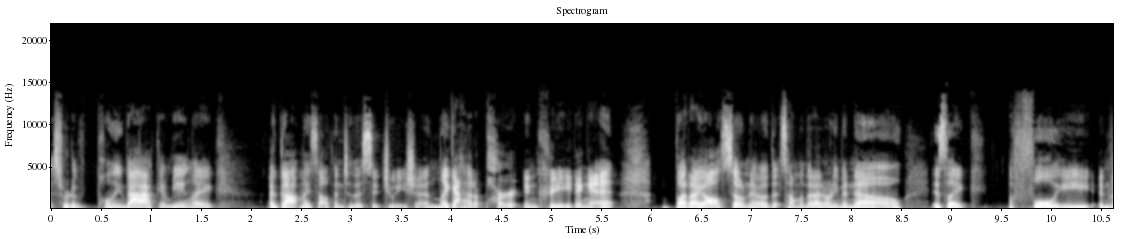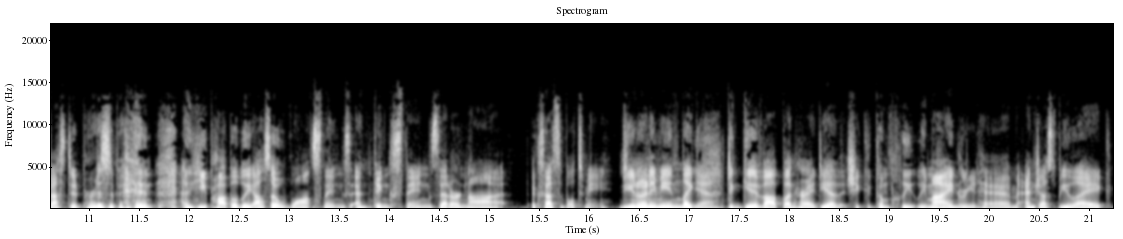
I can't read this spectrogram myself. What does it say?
sort of pulling back and being like, I got myself into this situation. Like I had a part in creating it. But I also know that someone that I don't even know is like a fully invested participant and he probably also wants things and thinks things that are not accessible to me. Do you know what I mean? Like yeah. to give up on her idea that she could completely mind read him and just be like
